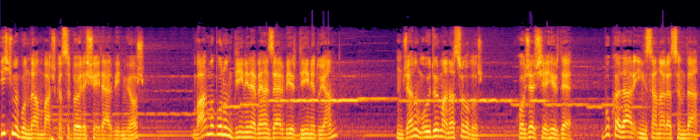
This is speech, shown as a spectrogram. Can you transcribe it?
Hiç mi bundan başkası böyle şeyler bilmiyor? Var mı bunun dinine benzer bir dini duyan? Canım uydurma nasıl olur? Koca şehirde bu kadar insan arasında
